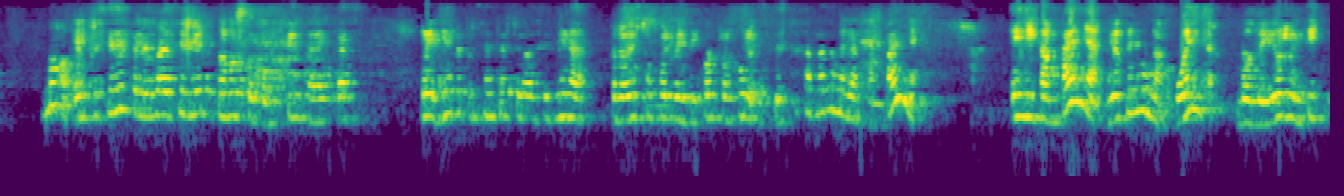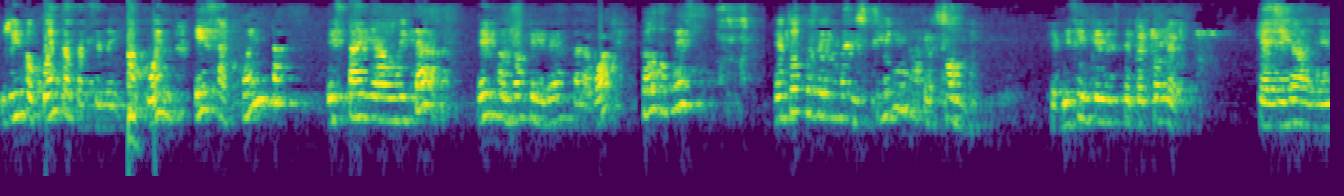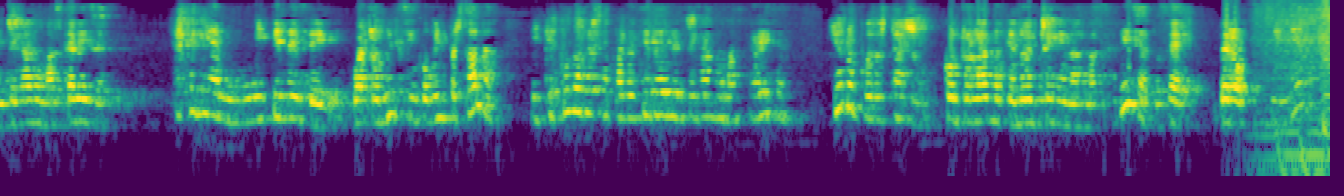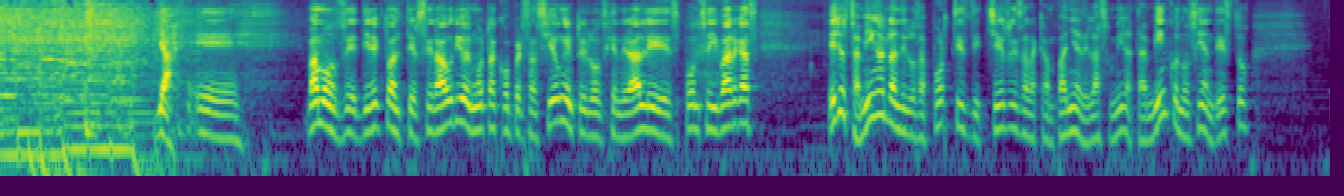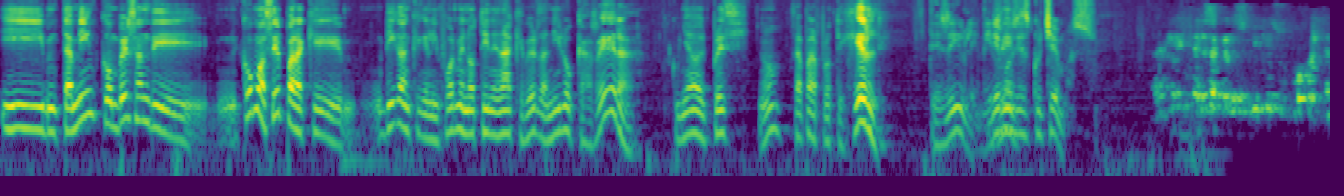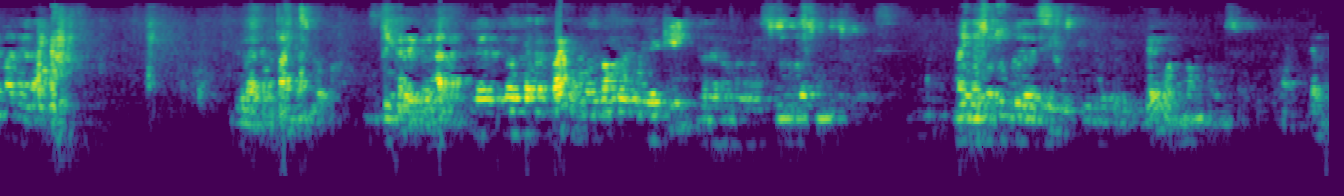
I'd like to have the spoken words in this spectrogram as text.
No, el presidente les va a decir, yo lo conozco como pinta de casa. El día representante te va a decir, mira, pero esto fue el 24 de julio, estás hablando de la campaña. En mi campaña yo tengo una cuenta donde yo rindo cuentas al CNI. Una cuenta. Esa cuenta está ya ubicada. Él mandó que le vea hasta la guardia. Todo eso. Entonces él hubo una persona que dicen que es este petrolero, que ha llegado y ha entregado mascarillas, ya tenía mítines de 4.000, 5.000 personas y que pudo haberse aparecido él entregando mascarillas. Yo no puedo estar controlando que no entreguen las mascarillas, o sea, pero Ya, eh, vamos eh, directo al tercer audio en otra conversación entre los generales Ponce y Vargas. Ellos también hablan de los aportes de Cherres a la campaña de Lazo. Mira, también conocían de esto. Y también conversan de cómo hacer para que digan que en el informe no tiene nada que ver Danilo Carrera, cuñado del Presi, ¿no? O sea, para protegerle. Terrible. Miremos Sí. y escuchemos. A mí me interesa que le expliques un poco el tema de la, de la campaña, loco. La, la, la campaña con los bancos de Guayaquil, de son dos puntos. Ahí nosotros pues, decimos que lo que vemos, no a.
